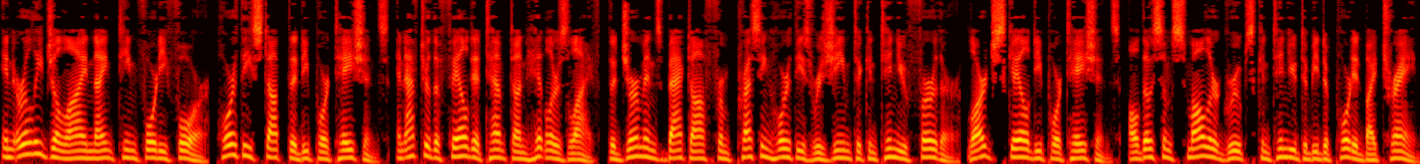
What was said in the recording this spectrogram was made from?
In early July 1944, Horthy stopped the deportations, and after the failed attempt on Hitler's life, the Germans backed off from pressing Horthy's regime to continue further, large-scale deportations, although some smaller groups continued to be deported by train.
